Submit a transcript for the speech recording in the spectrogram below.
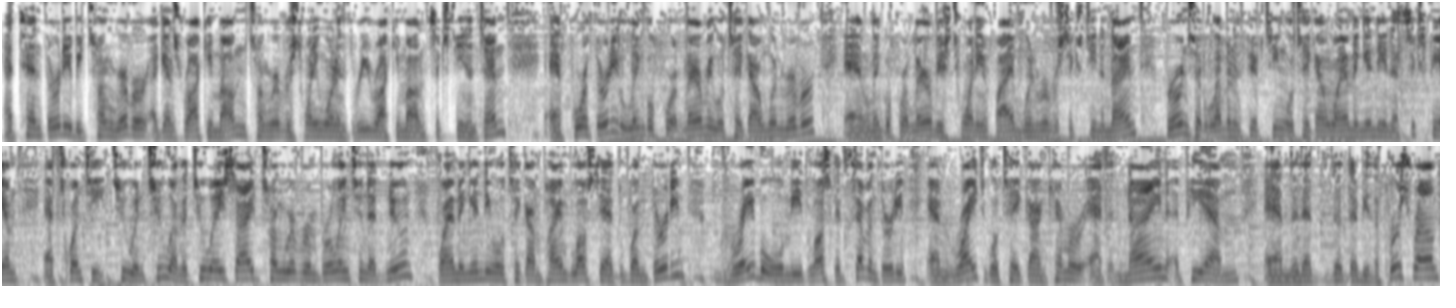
At 10:30, it'll be Tongue River against Rocky Mountain. Tongue River is 21 and 3. Rocky Mountain 16 and 10. At 4:30, Lingle Fort Laramie will take on Wind River, and Lingle Fort Laramie is 20 and 5. Wind River 16 and 9. Burns at 11 and 15 will take on Wyoming Indian at 6 p.m. At 22 and 2 on the 2A side, Tongue River and Burlington at noon. Wyoming Indian will take on Pine Bluffs at 1:30. Greybull will meet Lusk at 7:30, and Wright will take on Kemmerer at 9 p.m. And that that that'll be the first round.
